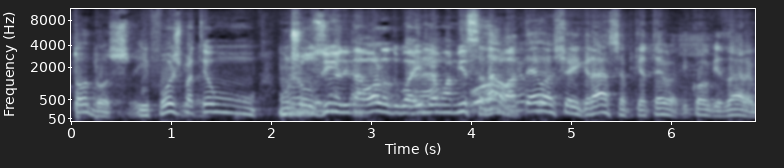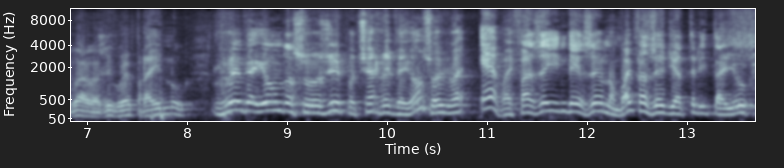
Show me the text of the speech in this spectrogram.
Todos. E hoje, para ter um, um showzinho ali na orla do Guaíba, é, é uma missa, não? Não, até eu achei graça, porque até me convidaram agora, o amigo para ir no Réveillon da Sojipa. Tinha Réveillon, Sojipa? É, vai fazer em dezembro, não vai fazer dia 31.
